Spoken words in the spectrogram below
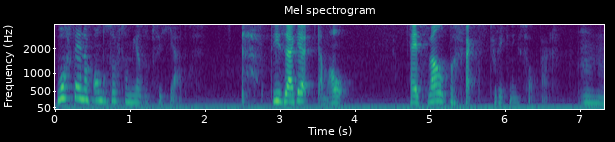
wordt hij nog onderzocht door meerdere psychiaters. Die zeggen, ja maar ho, hij is wel perfect toerekeningsvatbaar. Mhm.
